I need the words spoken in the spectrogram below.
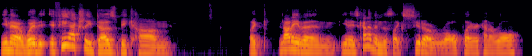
you know, would if he actually does become like not even you know he's kind of in this like pseudo role player kind of role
